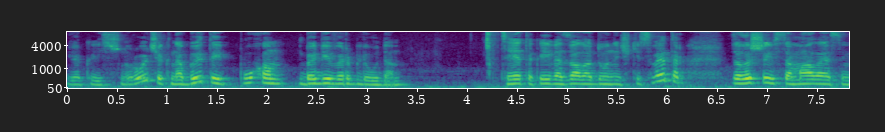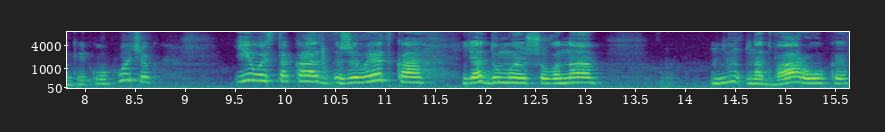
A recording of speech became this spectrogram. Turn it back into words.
якийсь шнурочок, набитий пухом бебі верблюда. Це я такий в'язала донечки светр, залишився малесенький клубочок. І ось така жилетка, я думаю, що вона ну, на 2 роки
